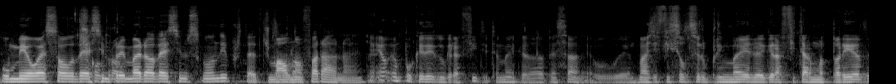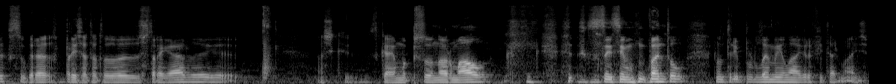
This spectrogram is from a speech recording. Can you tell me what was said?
o meu é só o 11 primeiro ou 12 segundo e portanto mal não fará, não é? é? É, um pouco a ideia do grafite também, que eu estava a pensar. É, é mais difícil ser o primeiro a grafitar uma parede, que se a parede já está toda estragada. É... Acho que se calhar uma pessoa normal, sem ser um bundle, não teria problema em lá grafitar mais.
